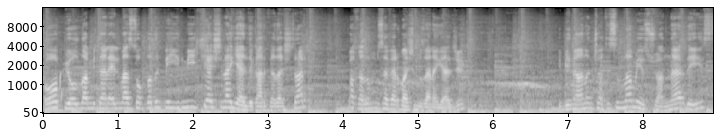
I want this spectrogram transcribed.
hop yoldan bir tane elmas topladık ve 22 yaşına geldik arkadaşlar. Bakalım bu sefer başımıza ne gelecek? Bir binanın çatısında mıyız şu an? Neredeyiz?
